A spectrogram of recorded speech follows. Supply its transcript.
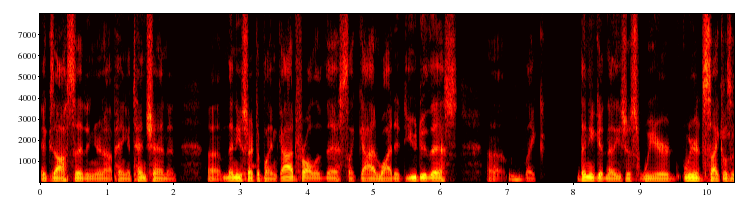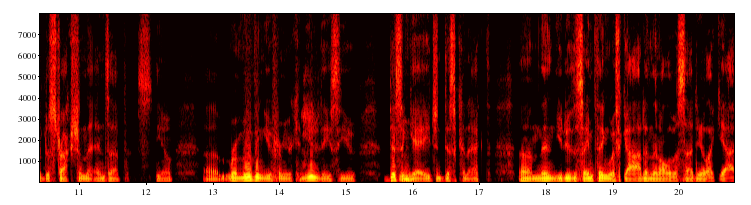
exhausted and you're not paying attention and um, then you start to blame god for all of this like god why did you do this um, mm. like then you get into these just weird weird cycles of destruction that ends up you know um, removing you from your community. So you disengage mm-hmm. and disconnect. Um, then you do the same thing with god and then all of a sudden you're like yeah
